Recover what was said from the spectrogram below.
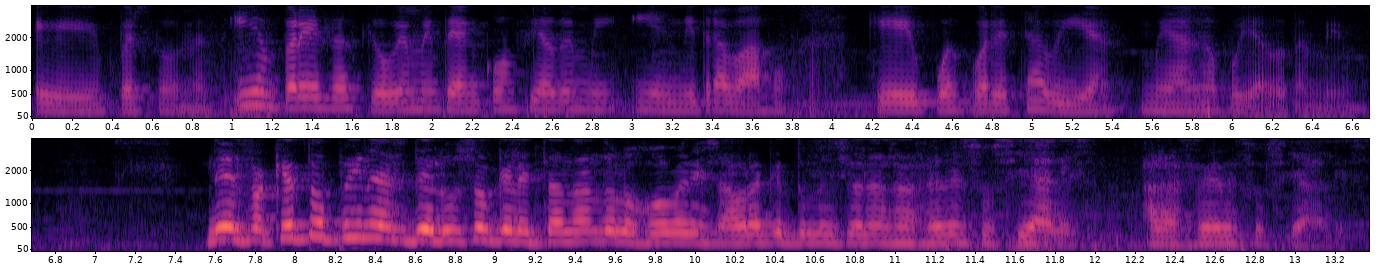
eh, personas y empresas que obviamente han confiado en mí y en mi trabajo, que pues por esta vía me han apoyado también. Nelfa, ¿qué tú opinas del uso que le están dando los jóvenes ahora que tú mencionas las redes sociales, a las redes sociales?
